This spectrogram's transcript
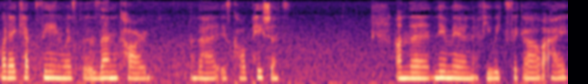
what I kept seeing was the Zen card that is called patience. On the new moon a few weeks ago, I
